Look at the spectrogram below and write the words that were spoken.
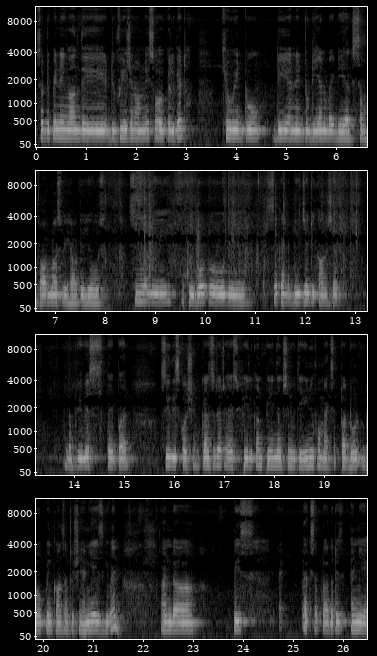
So depending on the diffusion only so we will get Q into dN into dN by dx. Some formulas we have to use. Similarly if you go to the second BJT concept in the previous paper see this question. Consider a silicon PN junction with a uniform acceptor doping concentration. Na is given. And uh, piece acceptor uh, that is Na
